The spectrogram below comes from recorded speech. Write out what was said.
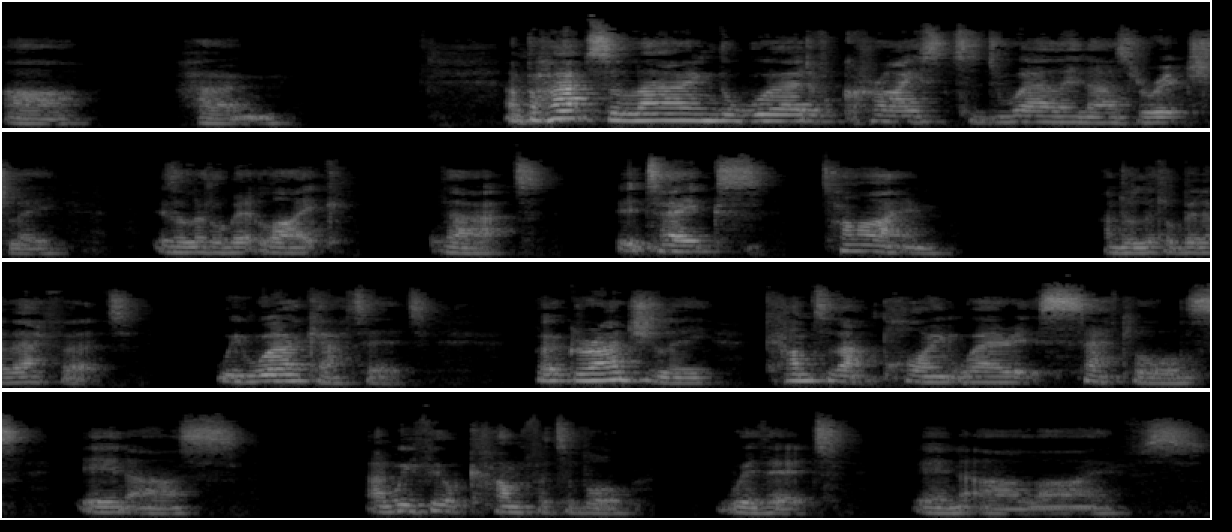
our home. And perhaps allowing the word of Christ to dwell in us richly is a little bit like that. It takes time and a little bit of effort. We work at it, but gradually come to that point where it settles in us and we feel comfortable with it in our lives.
